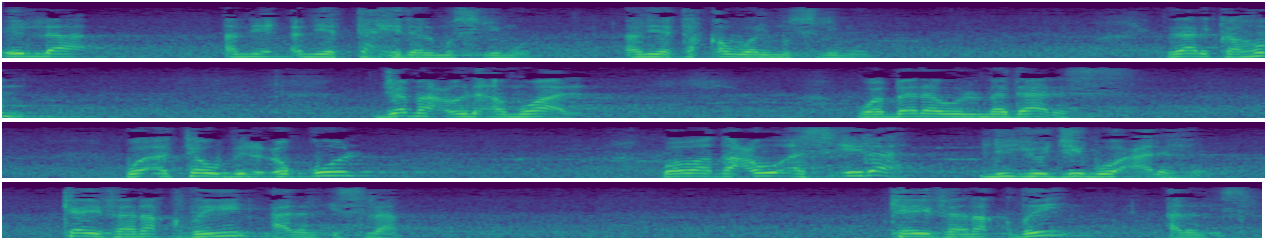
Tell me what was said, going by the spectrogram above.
إلا أن يتحد المسلمون أن يتقوى المسلمون. لذلك هم جمعوا الأموال وبنوا المدارس وأتوا بالعقول ووضعوا أسئلة ليجيبوا عليه كيف نقضي على الإسلام؟ كيف نقضي على الإسلام؟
